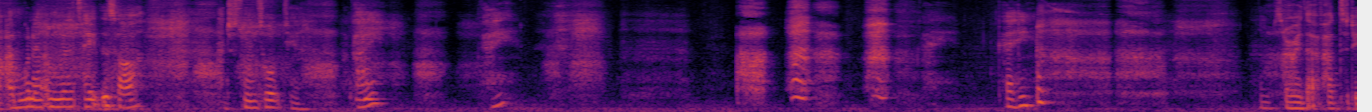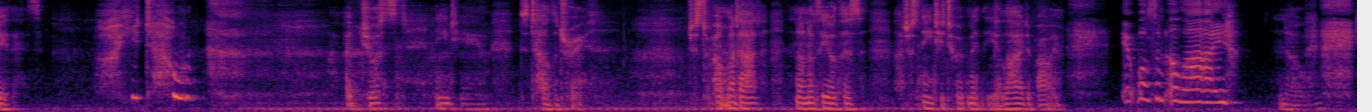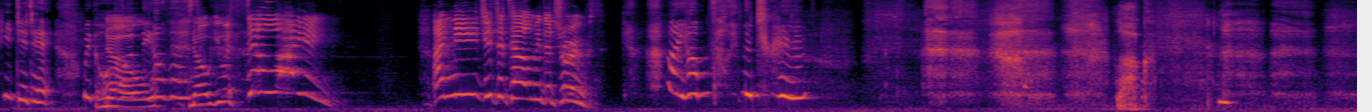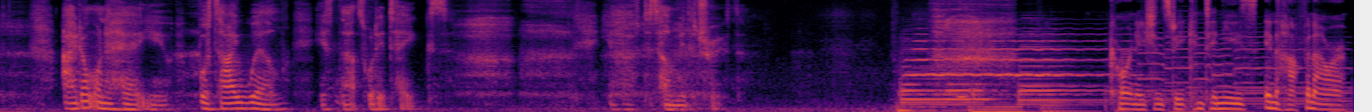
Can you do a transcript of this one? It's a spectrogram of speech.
I'm gonna I'm gonna take this off. I just want to talk to you, okay? Okay? Okay? Okay? I'm sorry that I've had to do this. You don't. I just need you to tell the truth. Just about my dad, none of the others. I just need you to admit that you lied about him. It wasn't a lie. No. He did it with all of the others. No, you were still lying! I need you to tell me the truth. I am telling the truth. Look. I don't want to hurt you, but I will if that's what it takes. You have to tell me the truth. Coronation Street continues in half an hour.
